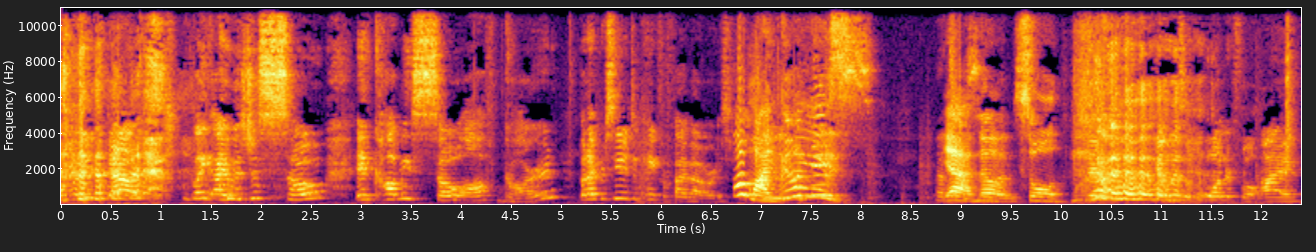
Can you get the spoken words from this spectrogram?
I put it down. like I was just so. It caught me so off guard. But I proceeded to paint for five hours. Oh my goodness! That's Yeah, no, awesome. sold. Yeah, it was wonderful. I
